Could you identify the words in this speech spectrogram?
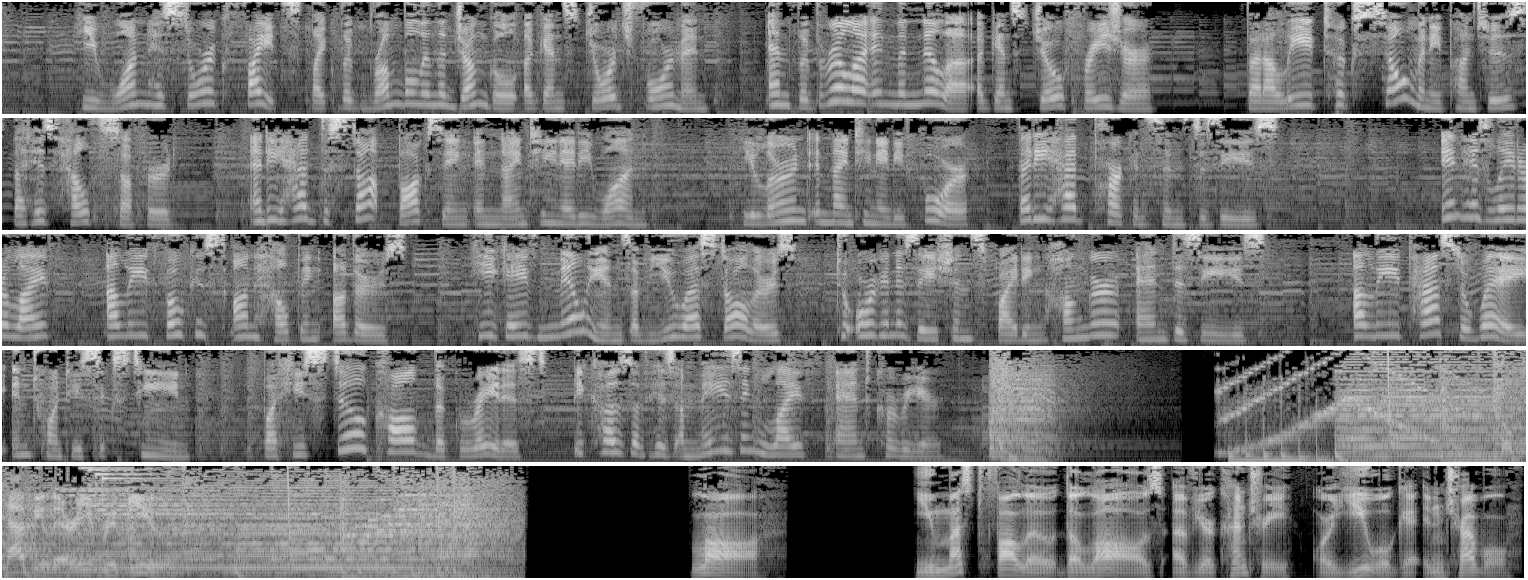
He won historic fights like the Rumble in the Jungle against George Foreman and the Thrilla in Manila against Joe Frazier. But Ali took so many punches that his health suffered, and he had to stop boxing in 1981. He learned in 1984 that he had Parkinson's disease. In his later life, Ali focused on helping others. He gave millions of US dollars to organizations fighting hunger and disease. Ali passed away in 2016, but he's still called the greatest because of his amazing life and career. Vocabulary Review Law. You must follow the laws of your country or you will get in trouble.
